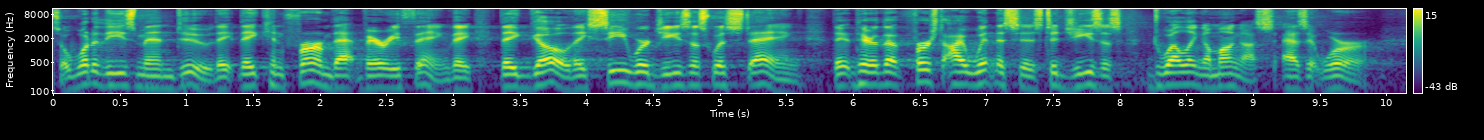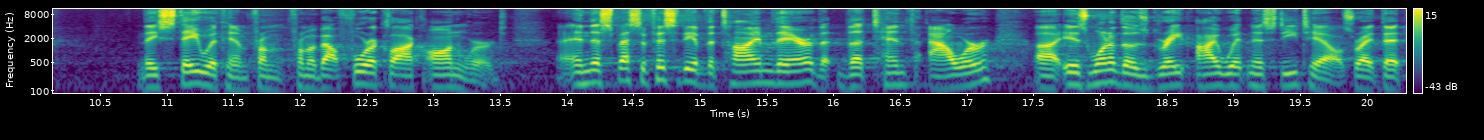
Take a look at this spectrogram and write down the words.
So, what do these men do? They, they confirm that very thing. They, they go, they see where Jesus was staying. They, they're the first eyewitnesses to Jesus dwelling among us, as it were. They stay with him from, from about four o'clock onward. And the specificity of the time there, the, the 10th hour, uh, is one of those great eyewitness details, right? That,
